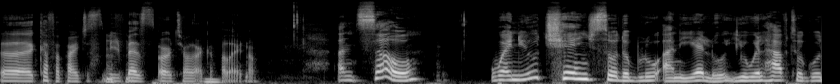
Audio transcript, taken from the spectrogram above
e, kafa parçası, bir bez örtüyorlar kafalarına. And so, when you change so the blue and yellow, you will have to go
